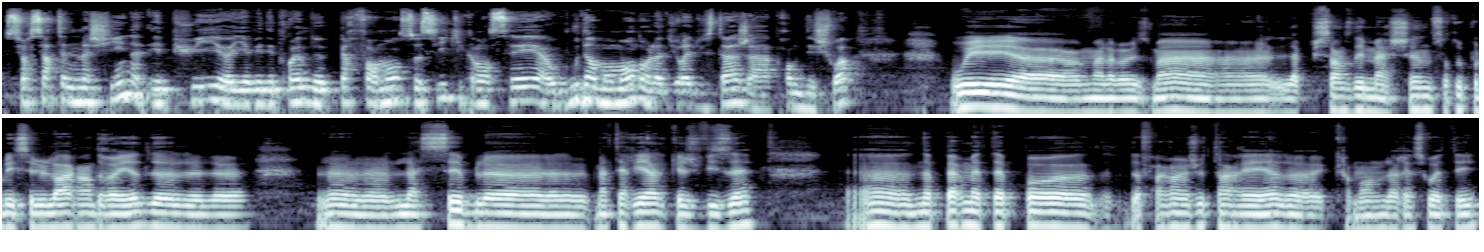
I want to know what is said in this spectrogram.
sur certaines machines et puis euh, il y avait des problèmes de performance aussi qui commençaient au bout d'un moment dans la durée du stage à prendre des choix. Oui, euh, malheureusement, euh, la puissance des machines, surtout pour les cellulaires Android, la cible matérielle que je visais, euh, ne permettait pas de faire un jeu de temps réel euh, comme on l'aurait souhaité.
